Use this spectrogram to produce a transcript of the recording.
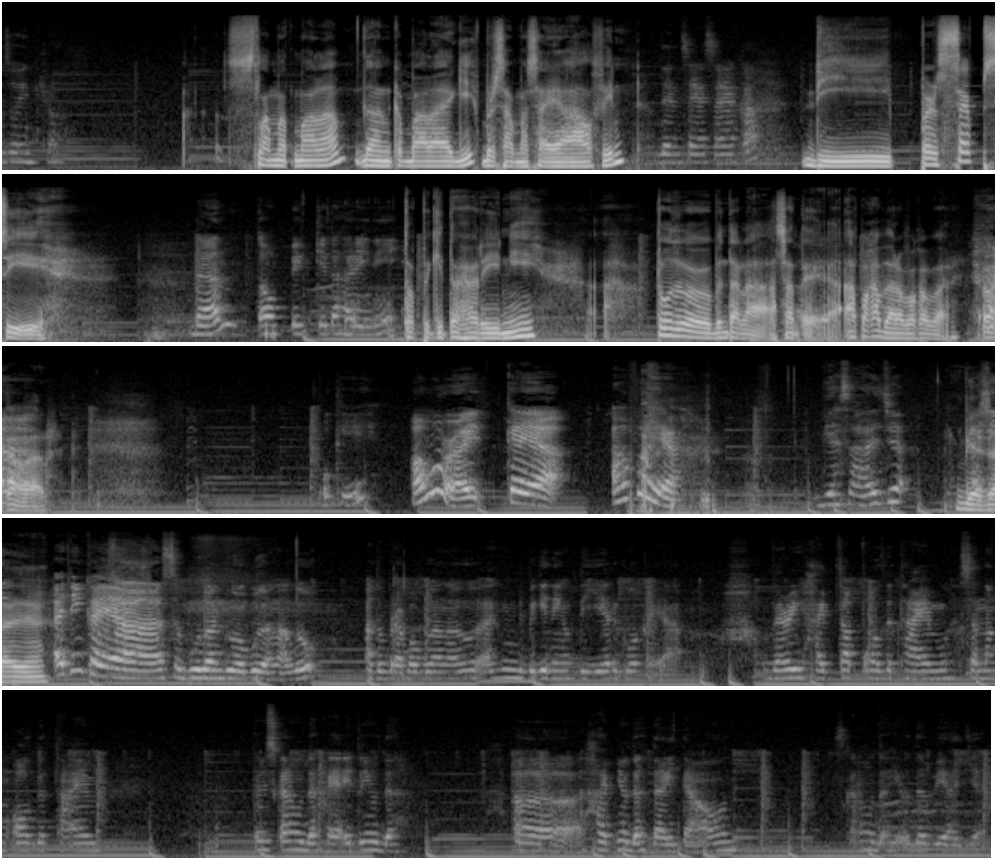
Zozo intro. Selamat malam dan kembali lagi bersama saya Alvin Dan saya saya Kak. di Persepsi. Dan topik kita hari ini Topik kita hari ini Tunggu tunggu bentar lah santai. Apa kabar? Apa kabar? Apa kabar? Oke, I'm alright. Kayak apa ya? Biasa aja. Biasanya. I think kayak sebulan dua bulan lalu atau berapa bulan lalu, I think the beginning of the year gue kayak very hyped up all the time, senang all the time. Tapi sekarang udah kayak itunya udah eh, hype-nya udah die down. Sekarang udah ya udah biar aja.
